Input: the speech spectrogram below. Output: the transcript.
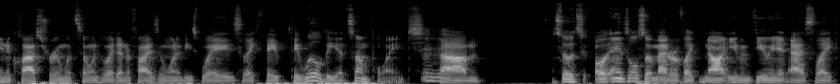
in a classroom with someone who identifies in one of these ways, like they they will be at some point. Mm-hmm. Um, so it's oh, and it's also a matter of like not even viewing it as like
